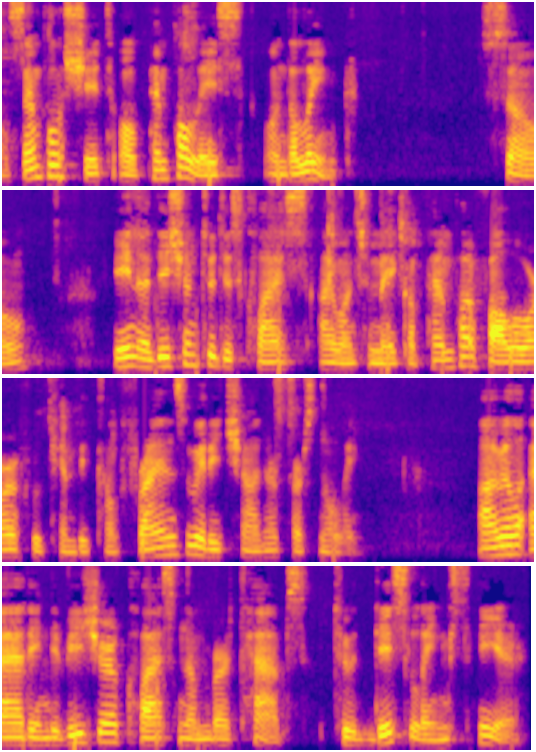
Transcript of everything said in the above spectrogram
a sample sheet of Penpalist on the link. So, in addition to this class, I want to make a Penpal follower who can become friends with each other personally. I will add individual class number tabs to these links here.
